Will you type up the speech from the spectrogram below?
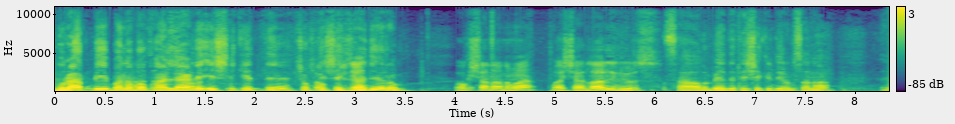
Murat Bey bana Ağzına vokallerde eşlik etti. Çok, Çok teşekkür güzel. ediyorum. Okşan Hanım'a başarılar diliyoruz. Sağ olun ben de teşekkür ediyorum sana. Ee,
